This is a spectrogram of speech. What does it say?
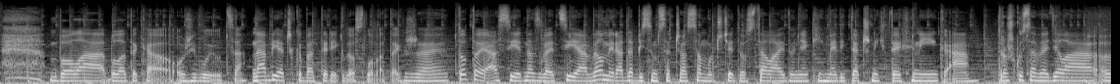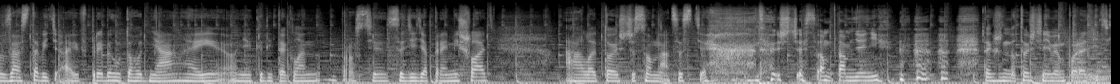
bola, bola taká oživujúca. Nabíjačka bateriek doslova, takže toto je asi jedna z vecí a veľmi rada by som sa časom určite dostala aj do nejakých meditačných techník a trošku sa vedela e, zastaviť aj v priebehu toho dňa, hej, niekedy tak len proste sedieť a premyšľať ale to ešte som na ceste. to ešte som tam není. Takže no to ešte neviem poradiť.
